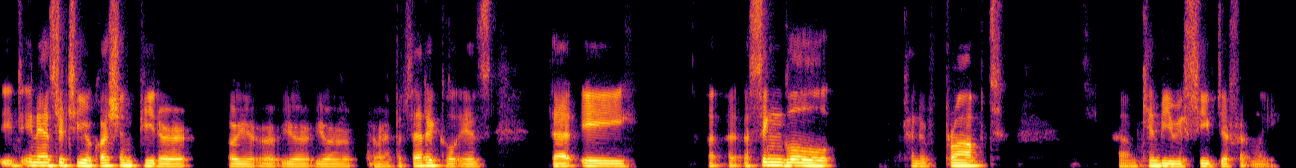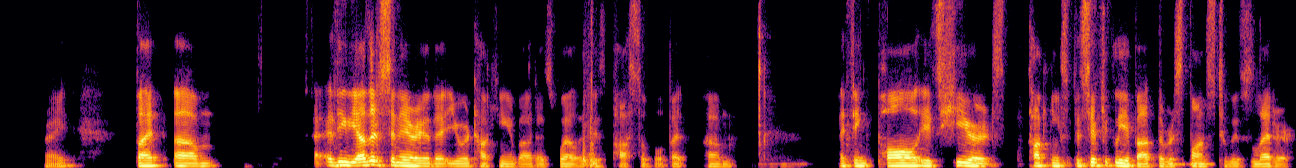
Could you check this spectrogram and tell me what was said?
in answer to your question peter or your your your, your hypothetical is that a a, a- single kind of prompt um, can be received differently, right? But um, I I think the other scenario that you were talking about as well is possible. But um, I think Paul is here talking specifically about the response to his letter,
